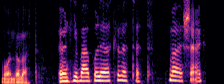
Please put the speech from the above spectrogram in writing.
gondolat. Önhibából elkövetett válság?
